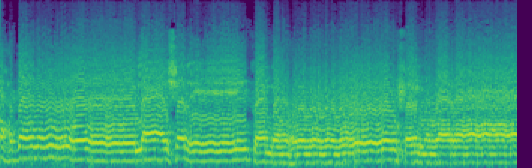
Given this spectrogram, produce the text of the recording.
وحده لا شريك له في الوراء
